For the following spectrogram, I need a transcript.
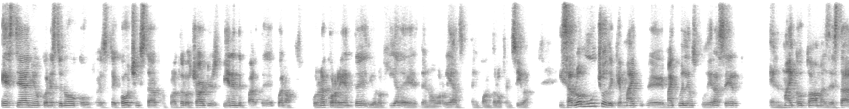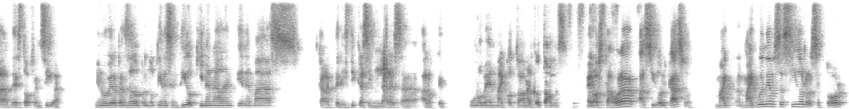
Este año, con este nuevo este coaching staff por parte de los Chargers, vienen de parte, bueno, con una corriente ideología de, de Nueva Orleans en cuanto a la ofensiva. Y se habló mucho de que Mike, eh, Mike Williams pudiera ser el Michael Thomas de esta, de esta ofensiva. Y uno hubiera pensado, pues no tiene sentido. Keenan Allen tiene más características similares a, lo que uno ve en Michael Thomas. Michael Thomas. Pero hasta ahora ha sido el caso. Mike, Mike Williams ha sido el receptor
